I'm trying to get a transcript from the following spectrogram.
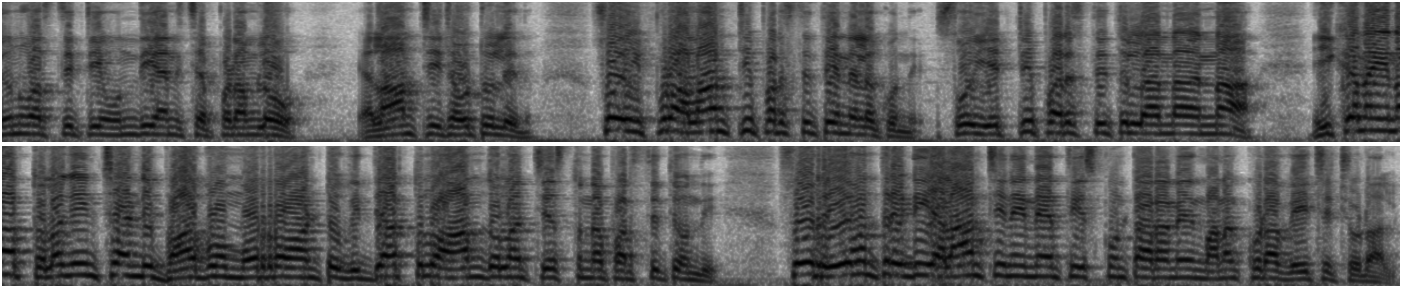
యూనివర్సిటీ ఉంది అని చెప్పడంలో ఎలాంటి డౌట్ లేదు. సో ఇప్పుడు అలాంటి పరిస్థితి నెలకొంది. సో ఎట్టి పరిస్థితులన్నా ఇకనైనా తొలగించండి బాబు మొర్రో అంటూ విద్యార్థులు ఆందోళన చేస్తున్న పరిస్థితి ఉంది. సో రేవంత్ రెడ్డి ఎలాంటి నిర్ణయం తీసుకుంటారనేది మనం కూడా వేచి చూడాలి.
